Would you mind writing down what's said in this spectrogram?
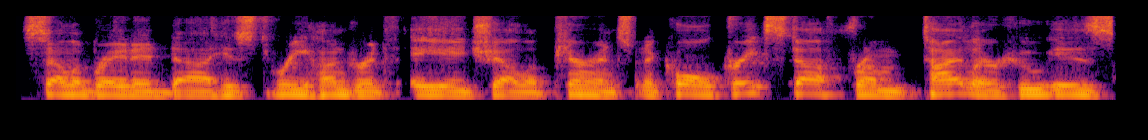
celebrated uh, his 300th AHL appearance. Nicole, great stuff from Tyler, who is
